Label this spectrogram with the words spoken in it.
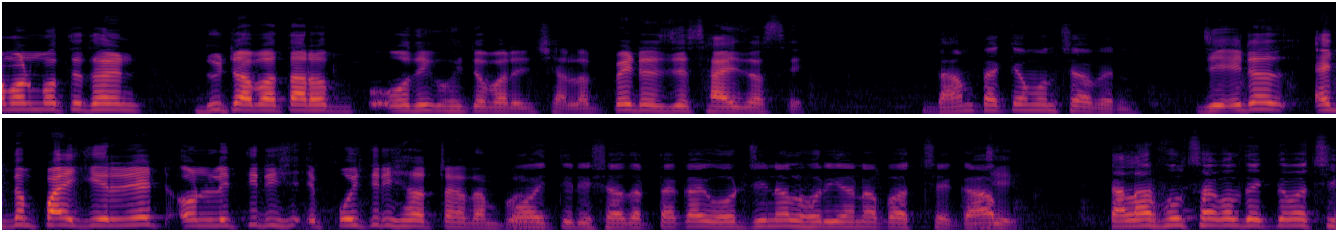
আমার মতে ধরেন দুইটা বা তার অধিক হইতে পারে ইনশাল্লাহ পেটের যে সাইজ আছে। দামটা কেমন চাবেন? যে এটা একদম পাইকারি রেট অনলি তিরিশ পঁয়ত্রিশ হাজার টাকা দাম পঁয়ত্রিশ হাজার টাকায় অরিজিনাল হরিয়ানা পাচ্ছে জি। কালারফুল ছাগল দেখতে পাচ্ছি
